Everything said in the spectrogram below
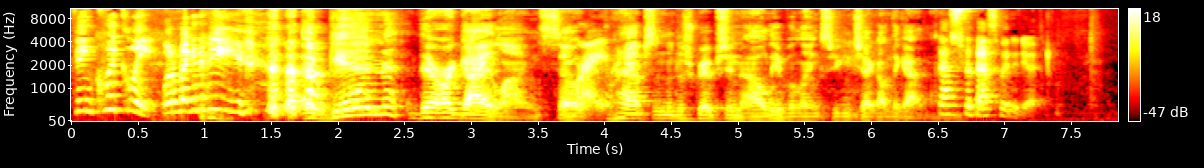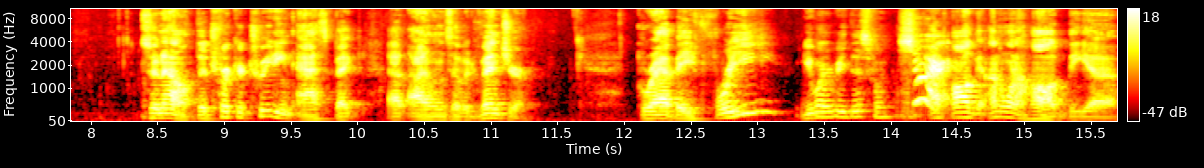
think quickly. What am I gonna be? Again, there are guidelines, so Right. perhaps in the description I'll leave a link so you can check out the guidelines. That's the best way to do it. So now, the trick or treating aspect at Islands of Adventure. Grab a free. You want to read this one? Sure. I, hog, I don't want to hog the uh,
